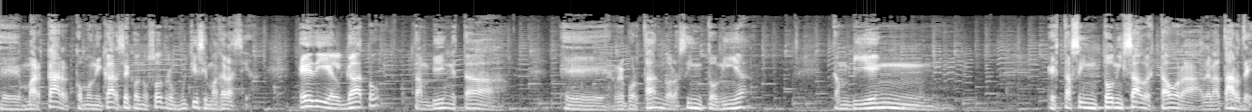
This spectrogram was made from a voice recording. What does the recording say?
eh, marcar, comunicarse con nosotros, muchísimas gracias. Eddie el gato también está eh, reportando la sintonía. También está sintonizado a esta hora de la tarde.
